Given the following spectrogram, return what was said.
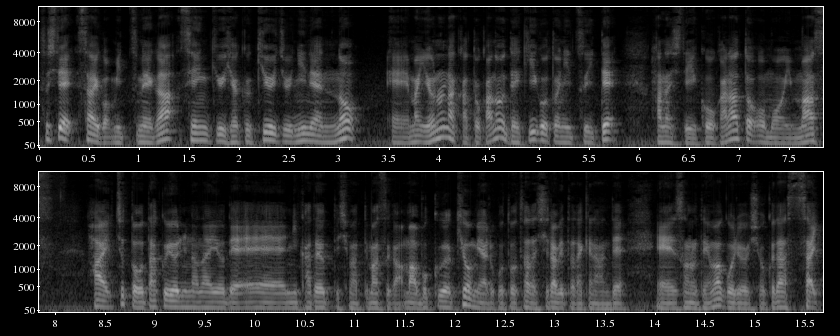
そして最後3つ目が、1992年の、えーまあ、世の中とかの出来事について話していこうかなと思います。はい。ちょっとオタク寄りな内容で、えーに偏ってしまってますが、まあ僕が興味あることをただ調べただけなんで、えーその点はご了承ください。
